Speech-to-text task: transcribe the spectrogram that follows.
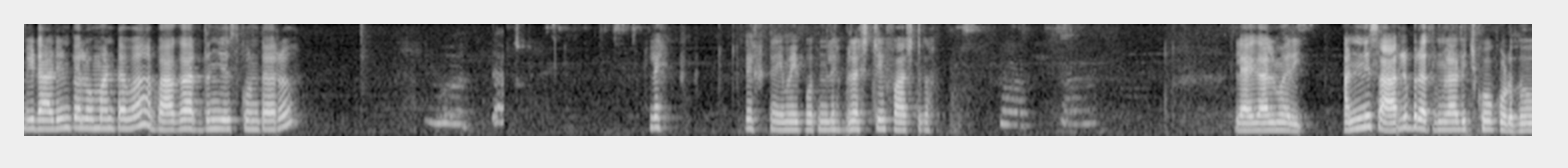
మీ డాడీని పిలవమంటావా? బాగా అర్థం చేసుకుంటారు. లే లే టైం అయిపోతుంది. లే బ్రష్ చేయి ఫాస్ట్గా. లేగాలి మరి. అన్నిసార్లు బ్రతిమలాడించుకోకూడదు.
